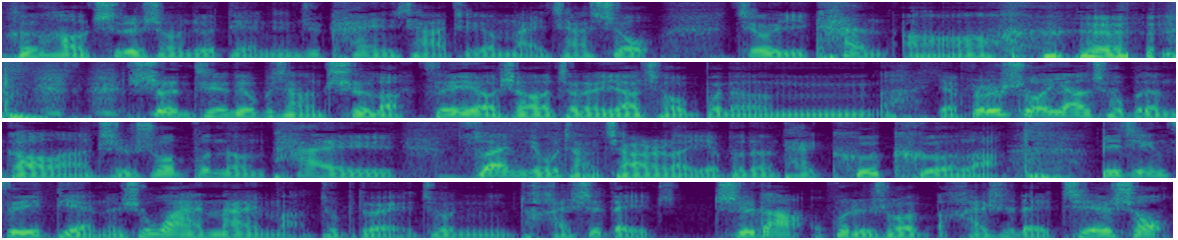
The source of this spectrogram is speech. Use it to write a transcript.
很好吃的时候，你就点进去看一下这个买家秀，就一看啊，瞬间就不想吃了。所以有时候真的要求不能，也不是说要求不能高了，只是说不能太钻牛角尖了，也不能太苛刻了，毕竟。自己点的是外卖嘛，对不对？就你还是得知道，或者说还是得接受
